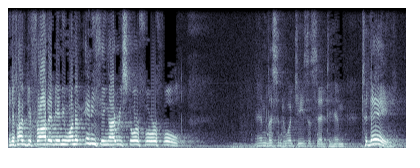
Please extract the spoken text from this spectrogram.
And if I've defrauded anyone of anything, I restore fourfold. And listen to what Jesus said to him Today,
